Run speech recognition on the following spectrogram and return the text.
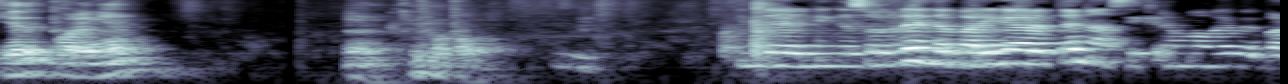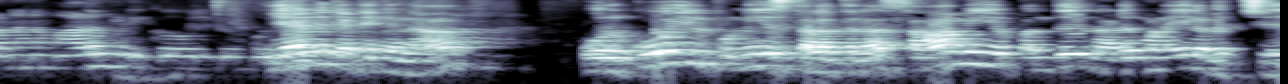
எதுக்கு போறீங்க? இந்த நீங்க சொல்ற இந்த பரிகாரத்தை நான் சீக்கிரமாவே போய் பண்ண நம்ம ஆலங்குடி கோவிலுக்கு ஏன்னு கேட்டீங்கன்னா ஒரு கோயில் புண்ணிய ஸ்தலத்துல சாமியை வந்து நடுமனையில வச்சு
